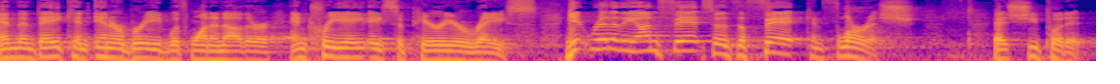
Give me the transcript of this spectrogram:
and then they can interbreed with one another and create a superior race. Get rid of the unfit so that the fit can flourish, as she put it.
